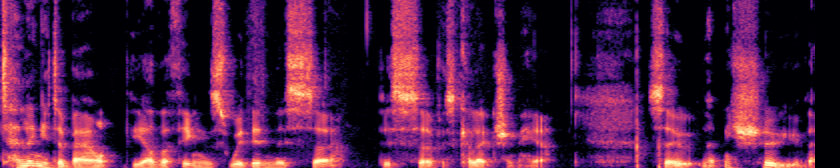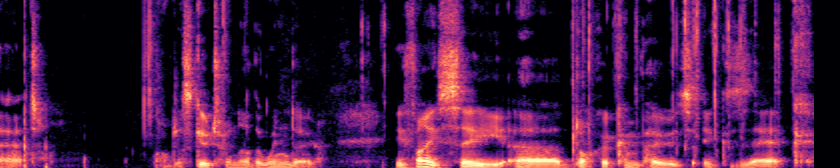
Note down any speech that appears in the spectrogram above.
telling it about the other things within this, uh, this service collection here. So let me show you that. I'll just go to another window. If I say uh, docker compose exec,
